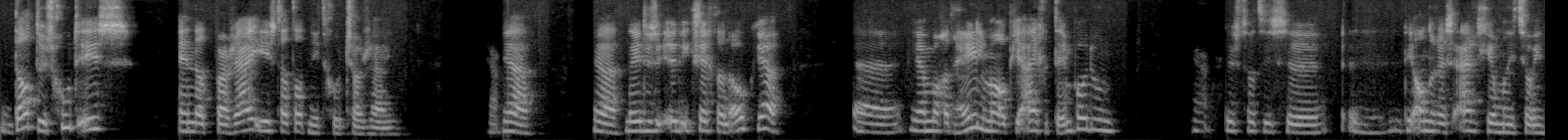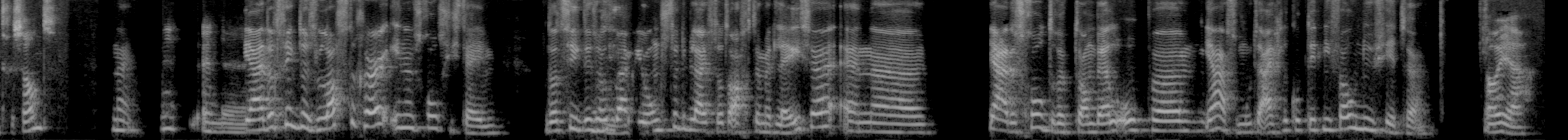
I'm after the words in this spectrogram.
dat dus goed is. En dat waar zij is, dat dat niet goed zou zijn. Ja. Ja, ja. nee, dus ik zeg dan ook, ja, eh, jij mag het helemaal op je eigen tempo doen. Ja. Dus dat is, eh, eh, die andere is eigenlijk helemaal niet zo interessant. Nee. En, Ja, dat vind ik dus lastiger in een schoolsysteem. Dat zie ik dus ook bij mijn jongste, die blijft wat achter met lezen. En ja, de school drukt dan wel op, ja, ze moeten eigenlijk op dit niveau nu zitten. Oh ja,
